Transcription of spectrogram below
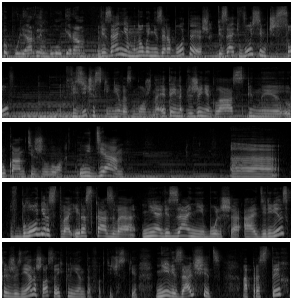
популярным блогером. Вязанием много не заработаешь. Вязать 8 часов физически невозможно. Это и напряжение глаз, спины, рукам тяжело. Уйдя э, в блогерство и рассказывая не о вязании больше, а о деревенской жизни, я нашла своих клиентов фактически. Не вязальщиц, а простых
